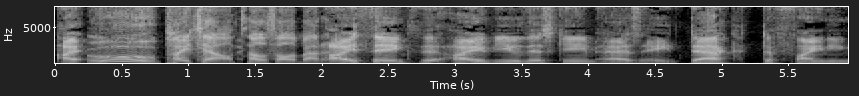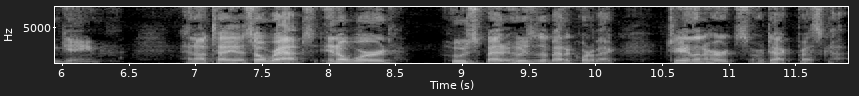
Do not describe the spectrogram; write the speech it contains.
I ooh, play tell. Tell us all about it. I think that I view this game as a Dak defining game. And I'll tell you. So, Rabs, in a word, who's better? Who's the better quarterback, Jalen Hurts or Dak Prescott?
